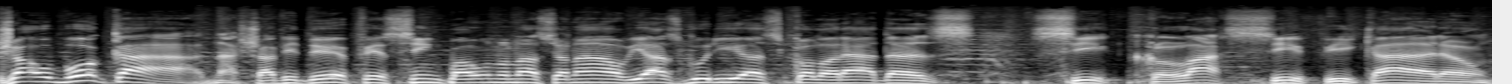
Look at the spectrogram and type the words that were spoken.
Já o Boca, na chave D, fez 5 a 1 no Nacional e as gurias coloradas se classificaram.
